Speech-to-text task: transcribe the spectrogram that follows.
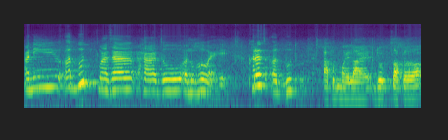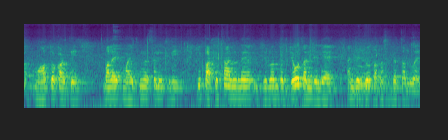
आणि अद्भुत माझा हा जो अनुभव आहे खरंच अद्भुत होता. आपण महिला आहे ज्योतचं आपल्याला महत्त्व कळते. मला एक माहिती नसेल इथली की पाकिस्तानात एक जिवंत ज्योत आणलेली आहे आणि ते ज्योत आता सध्या चालू आहे.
